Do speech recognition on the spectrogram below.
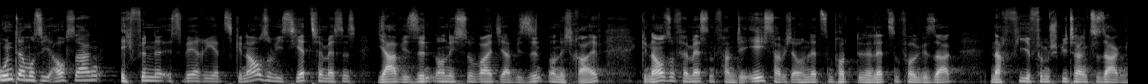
Und da muss ich auch sagen, ich finde, es wäre jetzt genauso, wie es jetzt vermessen ist, ja, wir sind noch nicht so weit, ja, wir sind noch nicht reif. Genauso vermessen fand ich, das habe ich auch im letzten Pod, in der letzten Folge gesagt, nach vier, fünf Spieltagen zu sagen,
